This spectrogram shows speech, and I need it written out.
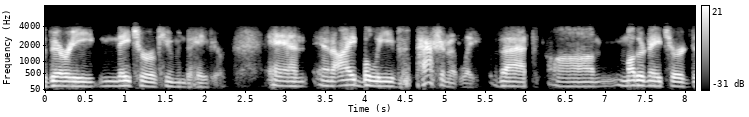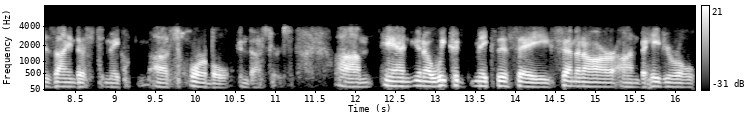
the very nature of human behavior. And, and I believe passionately that um, Mother Nature designed us to make us horrible investors. Um, and, you know, we could make this a seminar on behavioral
